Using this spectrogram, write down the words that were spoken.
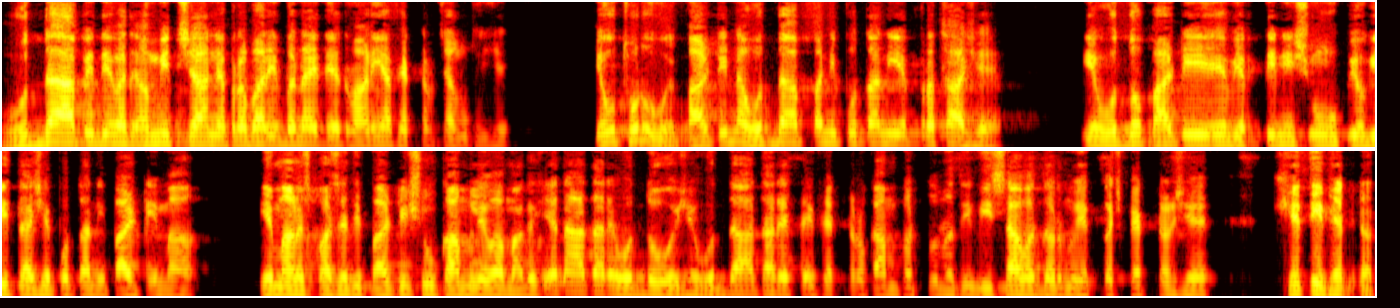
હોદ્દા આપી દેવાથી અમિત શાહ ને પ્રભારી બનાવી દે વાણિયા ફેક્ટર ચાલુ થઈ જાય. એવું થોડું હોય. પાર્ટીના હોદ્દા આપવાની પોતાની એક પ્રથા છે. એ હોદ્દો પાર્ટી એ વ્યક્તિની શું ઉપયોગિતા છે પોતાની પાર્ટીમાં? એ માણસ પાસેથી પાર્ટી શું કામ લેવા માંગે છે? એના આધારે હોદ્દો હોય છે. હોદ્દા આધારે કઈ ફેક્ટર કામ કરતું નથી. વિસાવદરનું એક જ ફેક્ટર છે ખેતી ફેક્ટર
